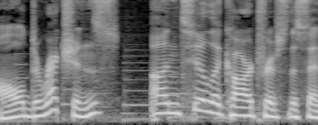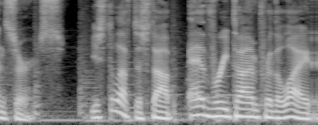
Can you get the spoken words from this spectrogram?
all directions until a car trips the sensors. You still have to stop every time for the light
